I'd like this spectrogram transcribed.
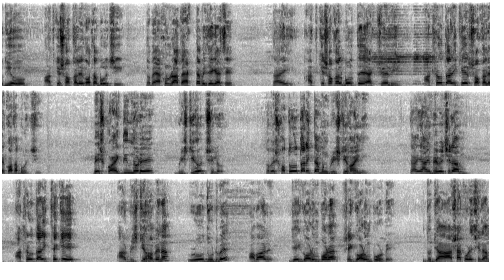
যদিও আজকে সকালের কথা বলছি, তবে এখন রাত একটা বেজে গেছে। তাই আজকে সকাল বলতে অ্যাকচুয়ালি আঠেরো তারিখের সকালের কথা বলছি। বেশ কয়েকদিন ধরে বৃষ্টি হচ্ছিল, তবে সতেরো তারিখ তেমন বৃষ্টি হয়নি। তাই আমি ভেবেছিলাম আঠেরো তারিখ থেকে আর বৃষ্টি হবে না, রোদ উঠবে, আবার যেই গরম পড়া সেই গরম পড়বে। কিন্তু যা আশা করেছিলাম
